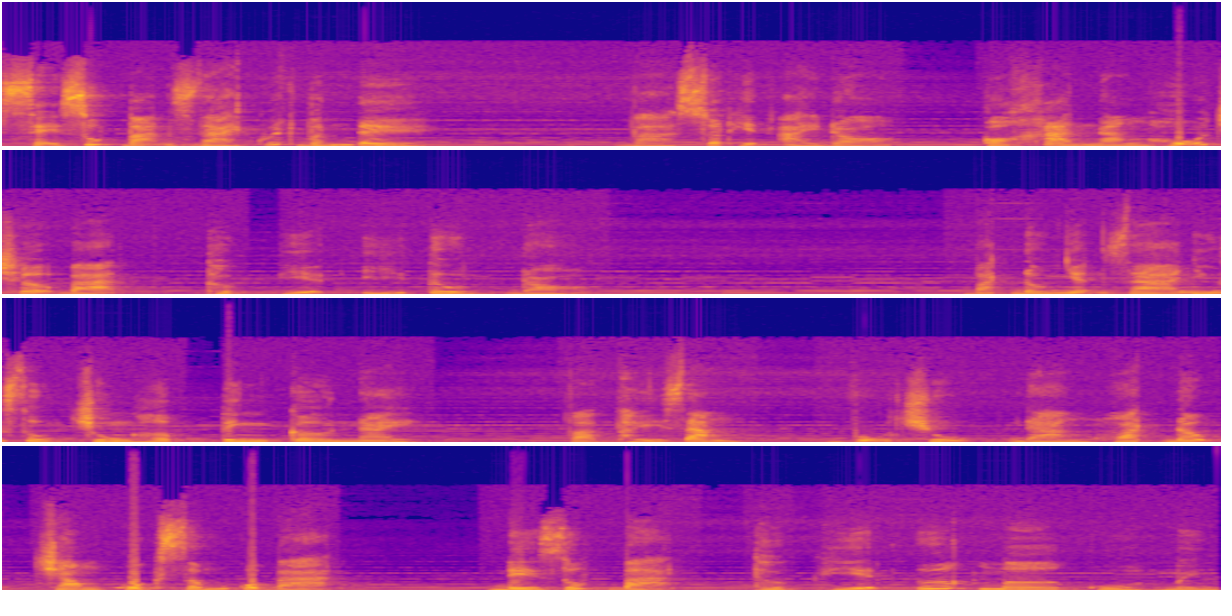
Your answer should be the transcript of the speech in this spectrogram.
sẽ giúp bạn giải quyết vấn đề và xuất hiện ai đó có khả năng hỗ trợ bạn thực hiện ý tưởng đó bắt đầu nhận ra những sự trùng hợp tình cờ này và thấy rằng vũ trụ đang hoạt động trong cuộc sống của bạn để giúp bạn thực hiện ước mơ của mình.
